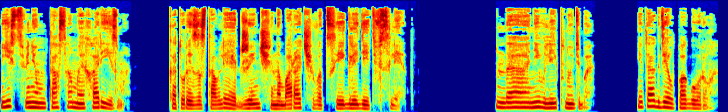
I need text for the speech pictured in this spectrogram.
Есть в нем та самая харизма, которая заставляет женщин оборачиваться и глядеть вслед. Да, не влипнуть бы. И так дел по горло,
